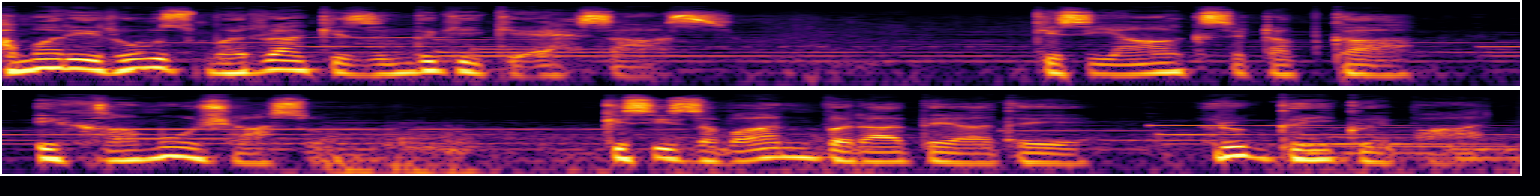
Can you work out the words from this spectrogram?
हमारी रोज़मर्रा की ज़िंदगी के एहसास। किसी आँख से टपका एक खामोश आँसू। किसी जबान पर आते आते रुक गई कोई बात।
